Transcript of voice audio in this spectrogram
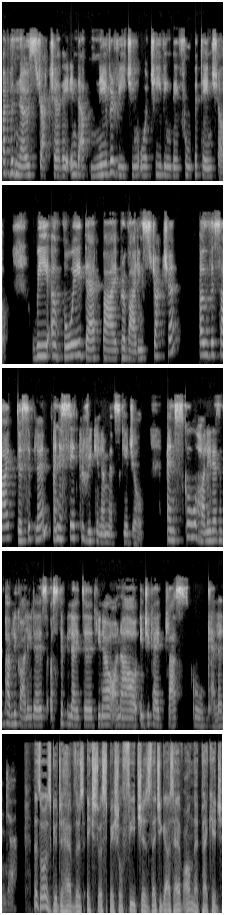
but with no structure, they end up never reaching or achieving their full potential. We avoid that by providing structure, oversight, discipline, and a set curriculum and schedule. And school holidays and public holidays are stipulated, you know, on our Educate Plus school calendar. That's always good to have those extra special features that you guys have on that package.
